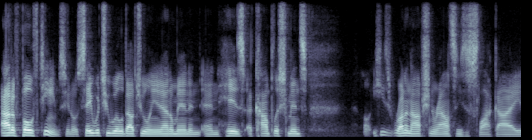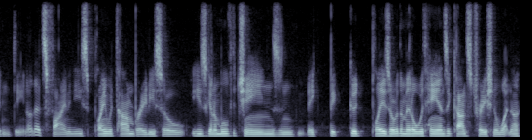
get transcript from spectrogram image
out of both teams. You know, say what you will about Julian Edelman and, and his accomplishments. Uh, he's running option routes and he's a slot guy, and you know that's fine. And he's playing with Tom Brady, so he's going to move the chains and make big, good plays over the middle with hands and concentration and whatnot.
